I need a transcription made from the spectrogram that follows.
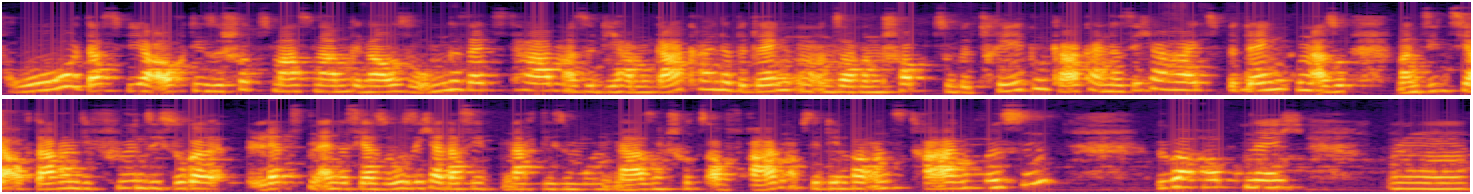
froh, dass wir auch diese Schutzmaßnahmen genauso umgesetzt haben. Also die haben gar keine Bedenken, unseren Shop zu betreten, gar keine Sicherheitsbedenken. Also man sieht es ja auch daran, die fühlen sich sogar letzten Endes ja so sicher, dass sie nach diesem Mund-Nasenschutz auch fragen, ob sie den bei uns tragen müssen. Überhaupt nicht. Hm.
